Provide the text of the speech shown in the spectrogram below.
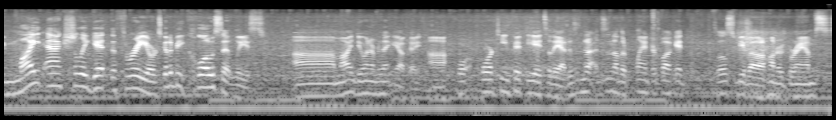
we might actually get the three, or it's going to be close at least. Um, am I doing everything? Yeah, okay. Uh, 1458. So yeah, this is, this is another planter bucket. It's supposed to be about 100 grams.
